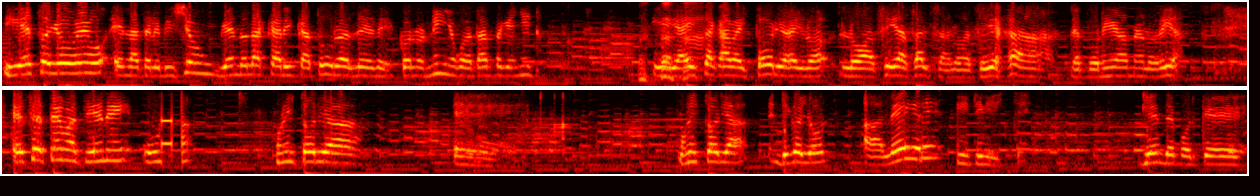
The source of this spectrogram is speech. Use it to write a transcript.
Y esto yo veo en la televisión, viendo las caricaturas de, con los niños cuando estaban pequeñitos. Y de ahí sacaba historias y lo, lo hacía salsa, lo hacía, le ponía melodía. Ese tema tiene una, una historia, eh, una historia, digo yo, alegre y triste. ¿Entiendes? Porque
